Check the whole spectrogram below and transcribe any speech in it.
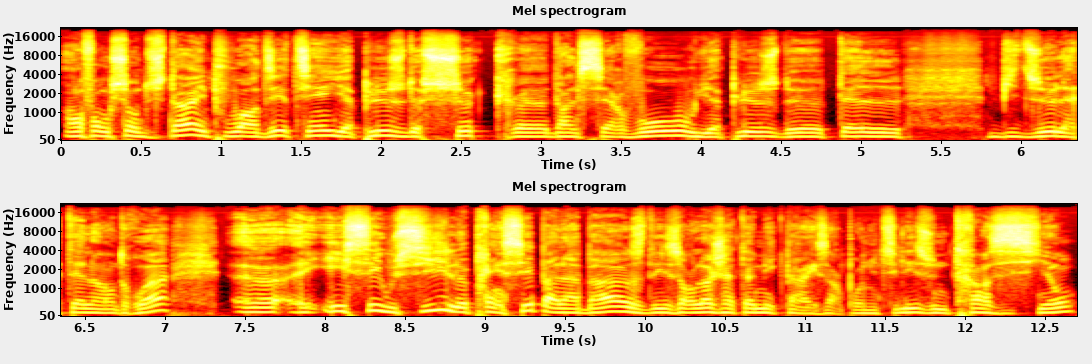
en fonction du temps et pouvoir dire, tiens, il y a plus de sucre dans le cerveau ou il y a plus de tel bidule à tel endroit. Euh, et c'est aussi le principe à la base des horloges atomiques, par exemple. On utilise une transition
